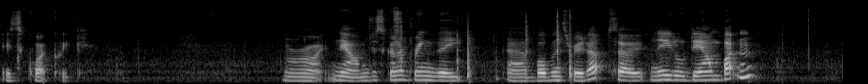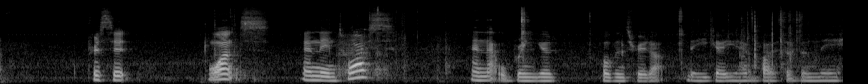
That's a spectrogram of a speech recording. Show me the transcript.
it's quite quick. Alright, now I'm just going to bring the uh, bobbin thread up. So needle down button, press it once and then twice, and that will bring your bobbin thread up. There you go, you have both of them there.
